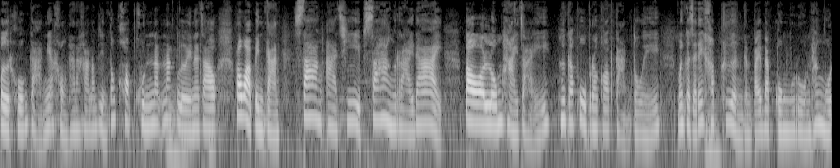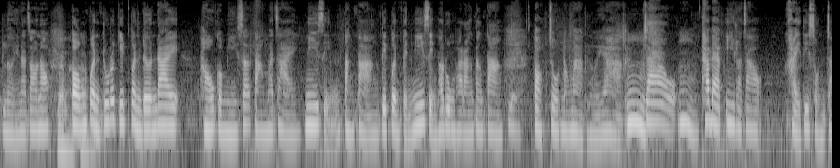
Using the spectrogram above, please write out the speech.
เปิดโครงการเนี่ยของธนาคารออมสินต้องขอบคุณนักๆเลยนะเจ้า เพราะว่าเป็นการสร้างอาชีพสร้างรายได้ ต่อล้มหายใจคือกับผู้ประกอบการตัวเองมันก็จะได้ขับเคลื่อนกันไปแบบองค์รวมทั้งหมดเลยนะเจ้าเนาะแม่นแล้วตองครับเปิ่นธุรกิจเปิ่นเดินได้ เฮาก็มีสตางค์มาจ่ายหนี้สินต่างๆที่เปิ่นเป็นหนี้สินพรุงพรังต่างเนี่ยๆตอบโจทย์มากๆเลยอะอืมเจ้าอืมถ้าแบบอีละเจ้าใครที่สนใจ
